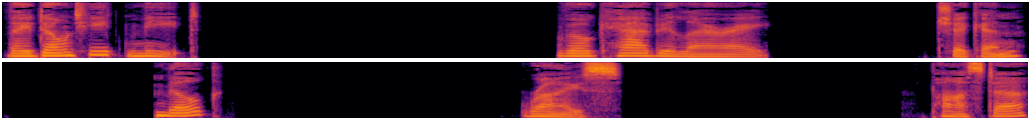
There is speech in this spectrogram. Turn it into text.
They don't eat meat. Vocabulary. Chicken. Milk. Rice. Pasta.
